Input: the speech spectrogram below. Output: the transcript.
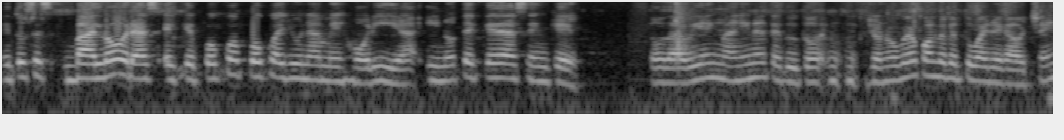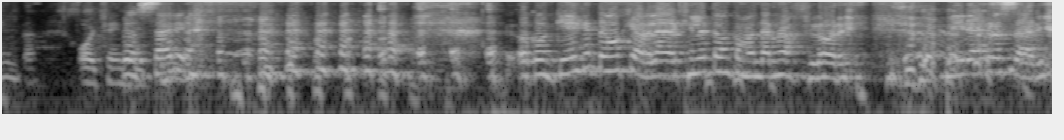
Entonces, valoras el que poco a poco hay una mejoría y no te quedas en que todavía, imagínate, tú, yo no veo cuándo que tú vas a llegar a 80, 80. Rosario. ¿Con quién es que tengo que hablar? ¿A quién le tengo que mandar unas flores? Mira, Rosario.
